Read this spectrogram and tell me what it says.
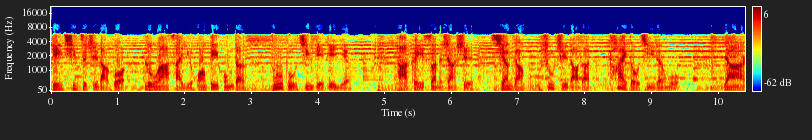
并亲自指导过《陆阿才与黄飞鸿》等。多部经典电影，他可以算得上是香港武术指导的泰斗级人物。然而，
